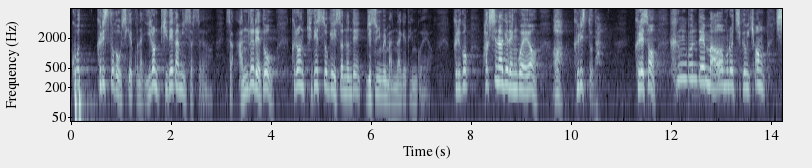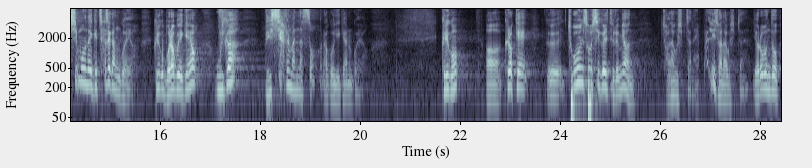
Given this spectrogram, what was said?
곧 그리스도가 오시겠구나. 이런 기대감이 있었어요. 그래서 안드레도 그런 기대 속에 있었는데 예수님을 만나게 된 거예요. 그리고 확신하게 된 거예요. 아, 그리스도다. 그래서 흥분된 마음으로 지금 형 시몬에게 찾아간 거예요. 그리고 뭐라고 얘기해요? 우리가 메시아를 만났어? 라고 얘기하는 거예요. 그리고 어, 그렇게 그 좋은 소식을 들으면 전하고 싶잖아요. 빨리 전하고 싶잖아요. 여러분도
